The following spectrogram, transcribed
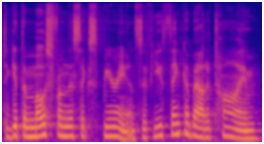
to get the most from this experience, if you think about a time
